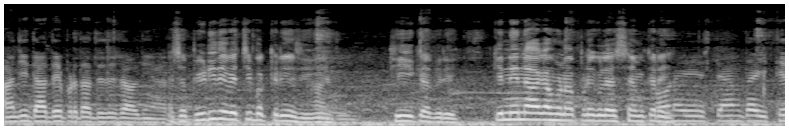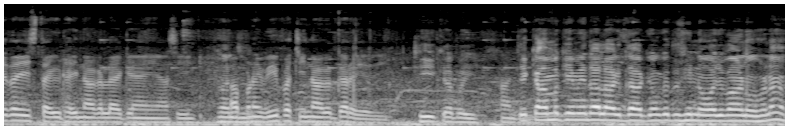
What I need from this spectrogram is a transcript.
ਹਾਂਜੀ ਦਾਦੇ ਪੜਦਾਦੇ ਤੋਂ ਚੱਲਦੀਆਂ ਆ ਰਹੀਆਂ। ਅੱਛਾ ਪੀੜੀ ਦੇ ਵਿੱਚ ਹੀ ਬੱਕਰੀਆਂ ਸੀਗੀਆਂ? ਹਾਂਜੀ। ਠੀਕ ਆ ਵੀਰੇ। ਕਿੰਨੇ ਨਾਗ ਆ ਹੁਣ ਆਪਣੇ ਕੋਲ ਇਸ ਟਾਈਮ ਘਰੇ? ਹੁਣ ਇਸ ਟਾਈਮ ਤਾਂ ਇੱਥੇ ਤਾਂ 27 28 ਨਗ ਲੈ ਕੇ ਆਏ ਆ ਅਸੀਂ। ਹਾਂਜੀ। ਆਪਣੇ 20 25 ਨਗ ਘਰੇ ਆ ਜੀ। ਠੀਕ ਆ ਬਾਈ। ਤੇ ਹਾਂਜੀ ਕੰਮ ਕਿਵੇਂ ਦਾ ਲੱਗਦਾ? ਕਿਉਂਕਿ ਤੁਸੀਂ ਨੌਜਵਾਨ ਹੋ ਹਨਾ?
